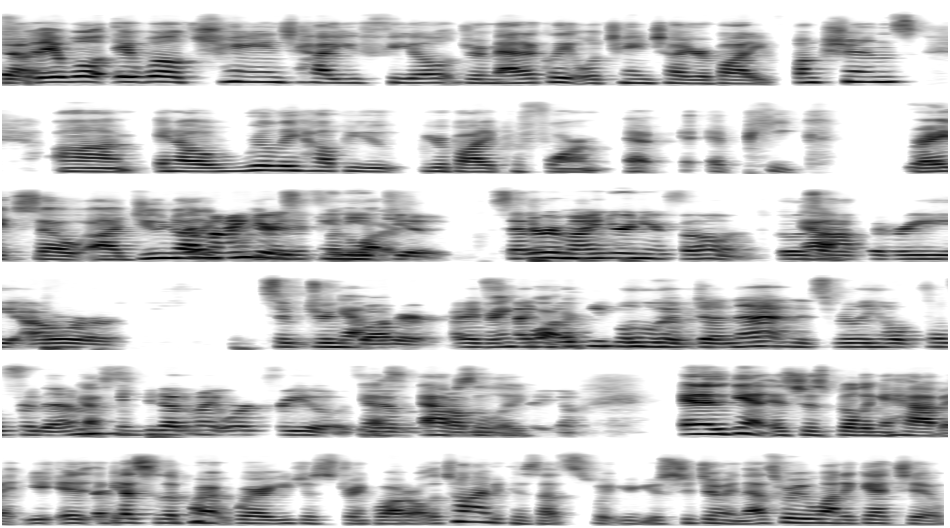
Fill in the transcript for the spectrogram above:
Yeah. But it will it will change how you feel dramatically. It will change how your body functions, um, and it'll really help you your body perform at, at peak right? So uh, do not reminders if you need water. to set a reminder in your phone. It goes yeah. off every hour to drink yeah. water. I've, drink I water. know people who have done that, and it's really helpful for them. Yes. Maybe that might work for you. yes, you absolutely. Yeah. and again, it's just building a habit. It gets to the point where you just drink water all the time because that's what you're used to doing. That's where we want to get to.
